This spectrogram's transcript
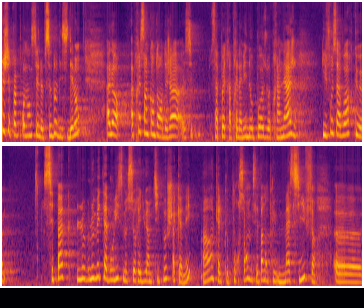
ne sais pas prononcer le pseudo décidément. Alors, après 50 ans, déjà, ça peut être après la ménopause ou après un âge, il faut savoir que c'est pas le, métabolisme se réduit un petit peu chaque année, hein, quelques pourcents, mais c'est pas non plus massif. Euh,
